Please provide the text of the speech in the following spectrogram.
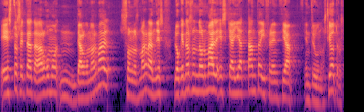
esto se trata de algo, de algo normal, son los más grandes. Lo que no es normal es que haya tanta diferencia entre unos y otros.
